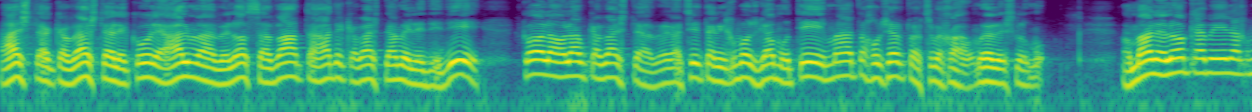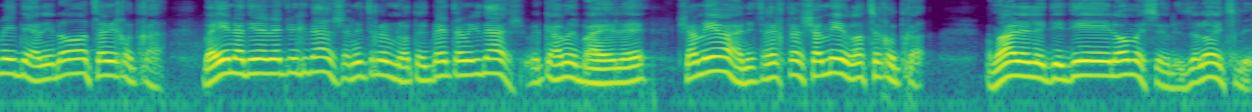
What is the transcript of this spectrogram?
אשתא כבשת לכולי עלמא ולא סברת עד כבשת מלדידי? כל העולם כבשת ורצית לכבוש גם אותי, מה אתה חושב את עצמך? אומר לשלמה. אמר לי, לא קמי נחמידי, אני לא צריך אותך. באין עדי בבית מקדש, אני צריך למנות את בית המקדש. וכמה באלה שמירה, אני צריך את השמיר, לא צריך אותך. אמר לי, לדידי לא מסיר לי, זה לא אצלי.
